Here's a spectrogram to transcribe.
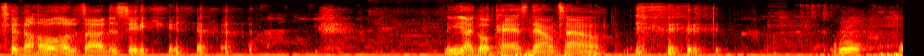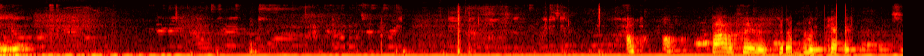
to the whole other side of the city. Nigga, you gotta go past downtown. I'm, I'm tired of seeing the silver case.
